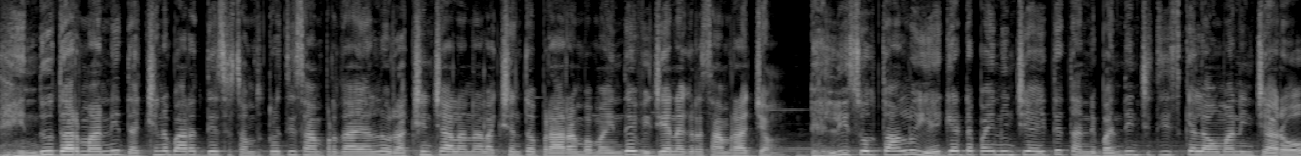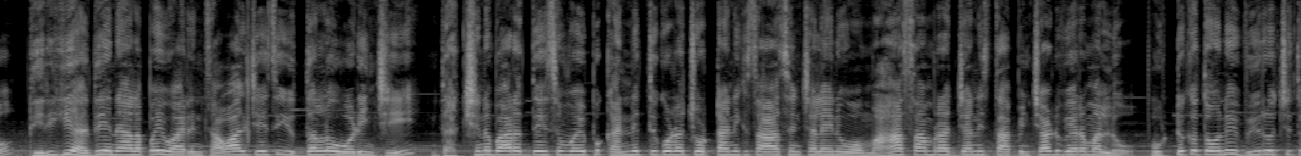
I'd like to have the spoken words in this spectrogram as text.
హిందూ ధర్మాన్ని దక్షిణ భారతదేశ సంస్కృతి సాంప్రదాయాలను రక్షించాలన్న లక్ష్యంతో ప్రారంభమైందే విజయనగర సామ్రాజ్యం. ఢిల్లీ సుల్తాన్లు ఏ గడ్డపై నుంచి అయితే తన్ని బంధించి తీసుకెళ్ళి అవమానించారో తిరిగి అదే నేలపై వారిని సవాల్ చేసి యుద్ధంలో ఓడించి దక్షిణ భారతదేశం వైపు కన్నెత్తి కూడా చూడటానికి సాహసించలేని ఓ మహాసామ్రాజ్యాన్ని స్థాపించాడు వీరమల్లు. పుట్టుకతోనే వీరోచిత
